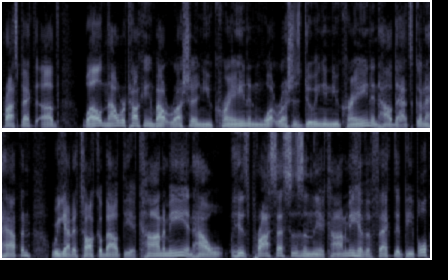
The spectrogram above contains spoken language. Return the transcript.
prospect of well, now we're talking about Russia and Ukraine and what Russia's doing in Ukraine and how that's going to happen. We got to talk about the economy and how his processes in the economy have affected people.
